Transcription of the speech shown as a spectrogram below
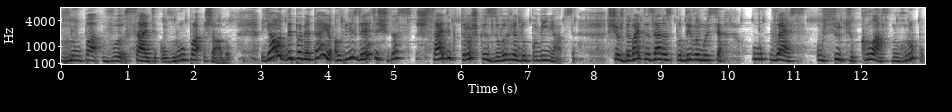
група в садіку, група жабок. Я от не пам'ятаю, але мені здається, що наш садік трошки з вигляду помінявся. Що ж, давайте зараз подивимося увесь усю цю класну групу.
